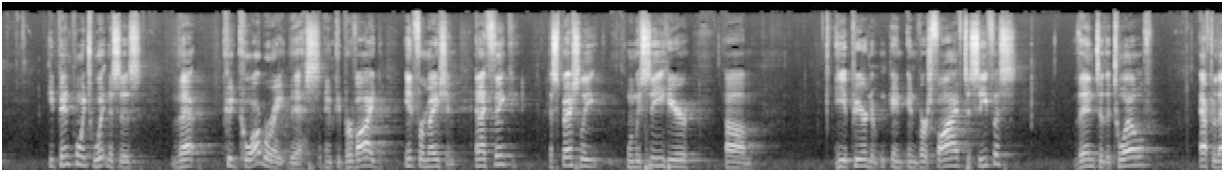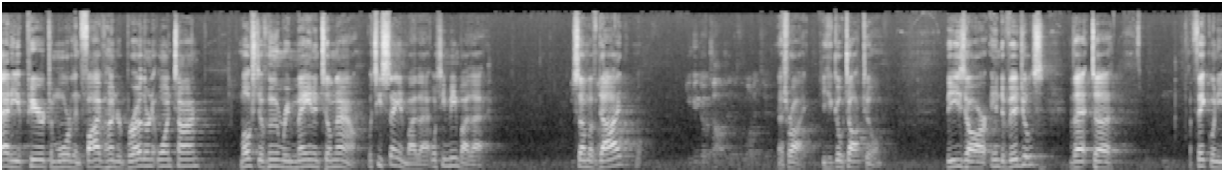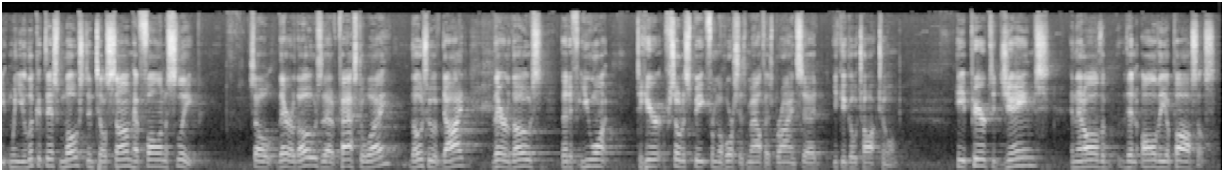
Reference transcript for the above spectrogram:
he pinpoints witnesses that could corroborate this and could provide information. And I think, especially when we see here, um, he appeared in, in, in verse 5 to Cephas, then to the 12. After that, he appeared to more than 500 brethren at one time, most of whom remain until now. What's he saying by that? What's he mean by that? Some have died? You could go talk to them if you wanted to. That's right. You could go talk to them. These are individuals that uh, I think when you, when you look at this, most until some have fallen asleep. So there are those that have passed away, those who have died. There are those that if you want to hear, so to speak, from the horse's mouth, as Brian said, you could go talk to him. He appeared to James and then all the, then all the apostles.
